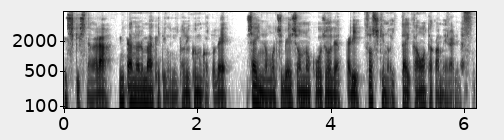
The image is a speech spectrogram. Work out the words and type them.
意識しながら、インターナルマーケティングに取り組むことで、社員のモチベーションの向上であったり、組織の一体感を高められます。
